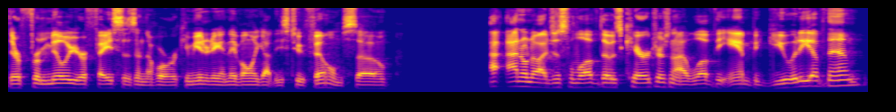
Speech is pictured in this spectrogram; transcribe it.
they're familiar faces in the horror community, and they've only got these two films. So I, I, don't know. I just love those characters, and I love the ambiguity of them,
